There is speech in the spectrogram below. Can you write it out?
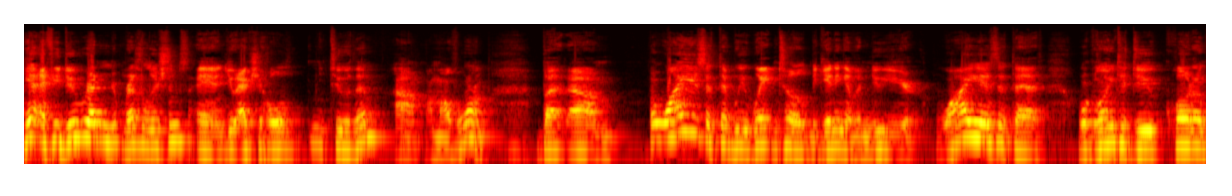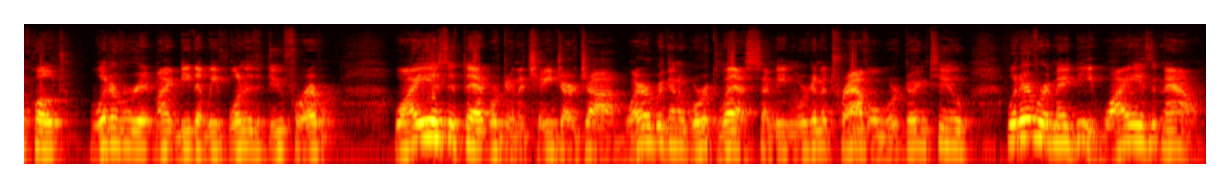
yeah, if you do resolutions and you actually hold to them, um, I'm all for them. But um, but why is it that we wait until the beginning of a new year? Why is it that we're going to do quote unquote whatever it might be that we've wanted to do forever? Why is it that we're going to change our job? Why are we going to work less? I mean, we're going to travel. We're going to whatever it may be. Why is it now?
